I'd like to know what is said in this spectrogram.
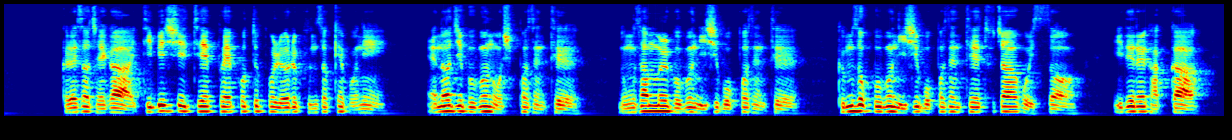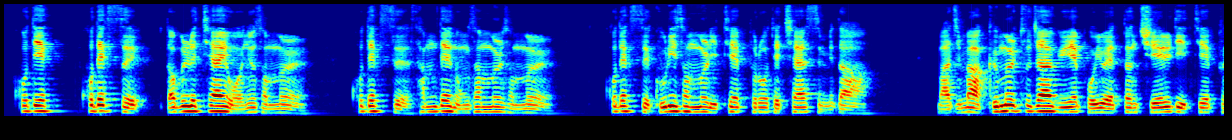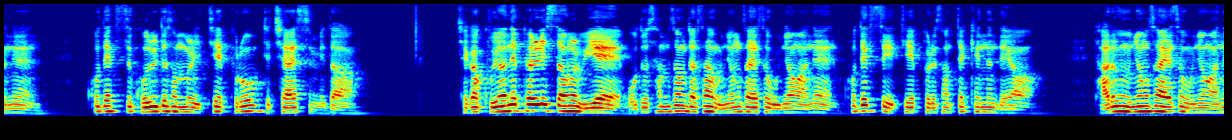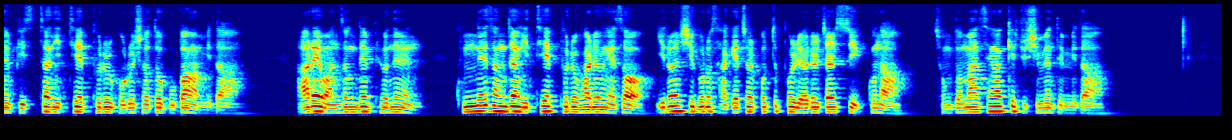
그래서 제가 DBC ETF의 포트폴리오를 분석해 보니 에너지 부분 50%, 농산물 부분 25%, 금속 부분 25%에 투자하고 있어 이들을 각각 코덱, 코덱스 WTI 원유 선물, 코덱스 3대 농산물 선물, 코덱스 구리 선물 ETF로 대체하였습니다. 마지막 금을 투자하기 위해 보유했던 GLD ETF는 코덱스 골드 선물 ETF로 대체하였습니다. 제가 구현의 편리성을 위해 모두 삼성자산 운영사에서 운영하는 코덱스 ETF를 선택했는데요. 다른 운영사에서 운영하는 비슷한 ETF를 고르셔도 무방합니다. 아래 완성된 표는 국내 상장 ETF를 활용해서 이런 식으로 사계절 포트폴리오를 짤 수 있구나 정도만 생각해 주시면 됩니다.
